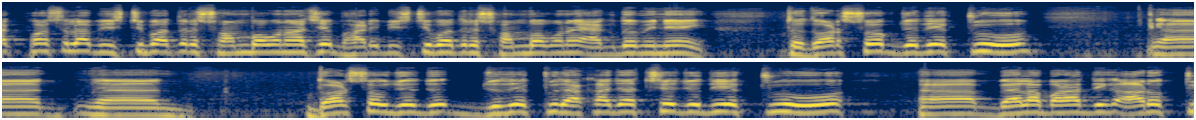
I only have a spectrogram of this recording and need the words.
এক ফসলা বৃষ্টিপাতের সম্ভাবনা আছে, ভারী বৃষ্টিপাতের সম্ভাবনা একদমই নেই। তো দর্শক, যদি একটু দর্শক, যদি একটু দেখা যাচ্ছে, যদি একটু বেলা বাড়ার দিকে আরও একটু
